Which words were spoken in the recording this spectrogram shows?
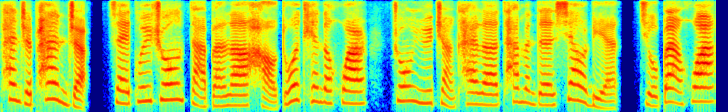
盼着盼着，在闺中打扮了好多天的花，终于展开了他们的笑脸。九瓣花。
